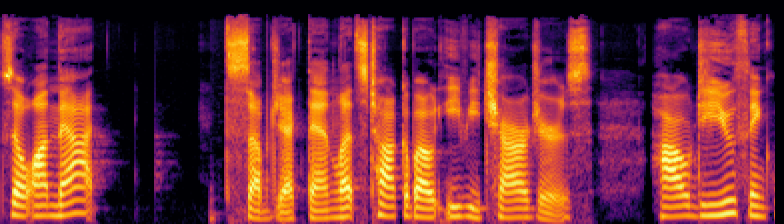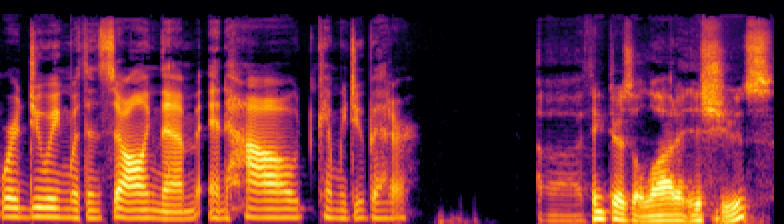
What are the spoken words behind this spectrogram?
So on that subject, then let's talk about EV chargers. How do you think we're doing with installing them, and how can we do better? Uh, I think there's a lot of issues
